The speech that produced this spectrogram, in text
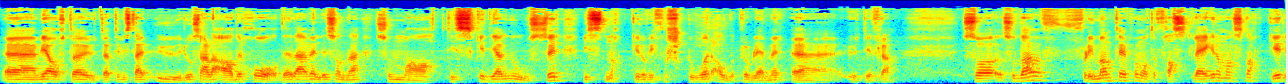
Vi er ofte ute etter Hvis det er uro, så er det ADHD. Det er veldig sånne somatiske diagnoser. Vi snakker og vi forstår alle problemer ut ifra. Så, så, da flyr man til på en måte fastleger, og man snakker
